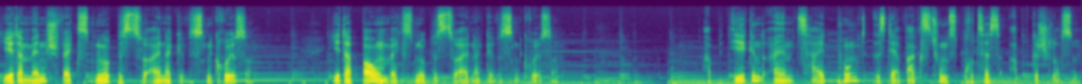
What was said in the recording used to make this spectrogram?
Jeder Mensch wächst nur bis zu einer gewissen Größe. Jeder Baum wächst nur bis zu einer gewissen Größe. Ab irgendeinem Zeitpunkt ist der Wachstumsprozess abgeschlossen.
